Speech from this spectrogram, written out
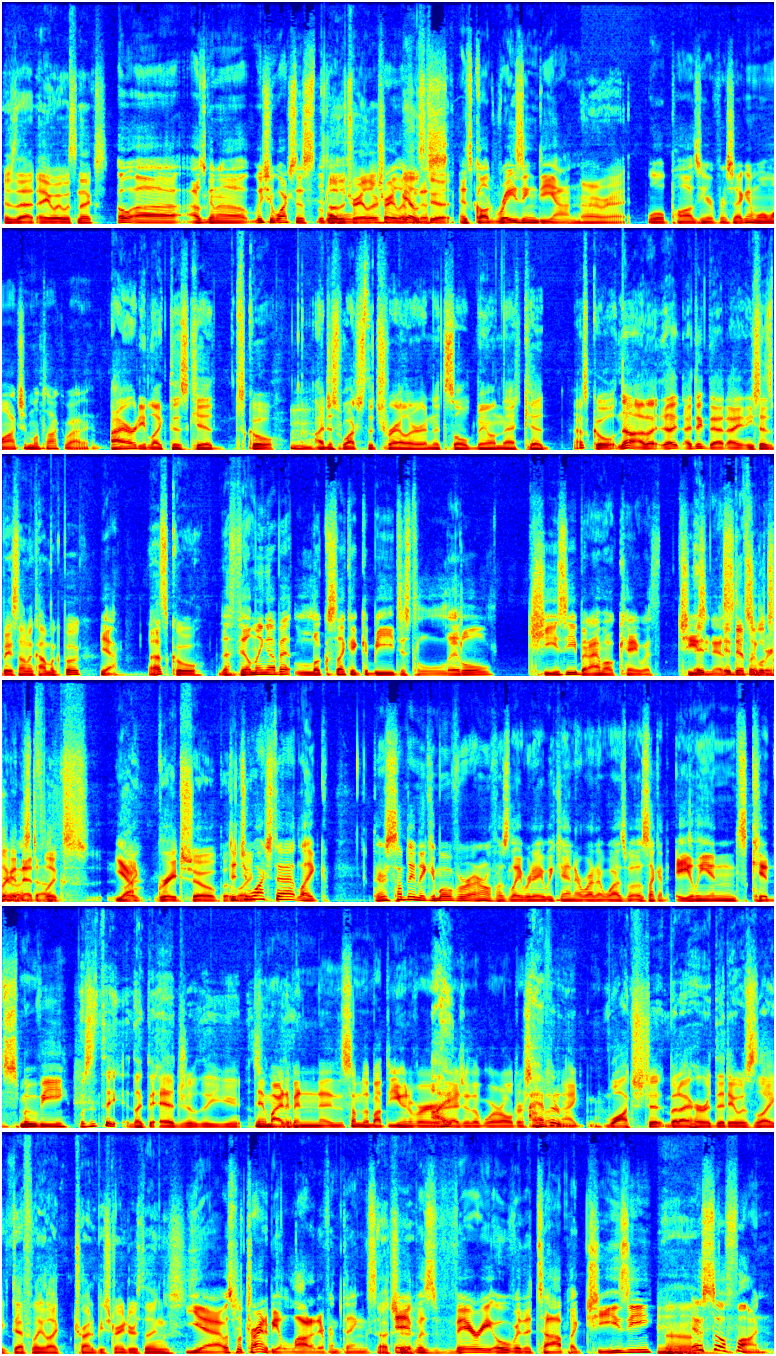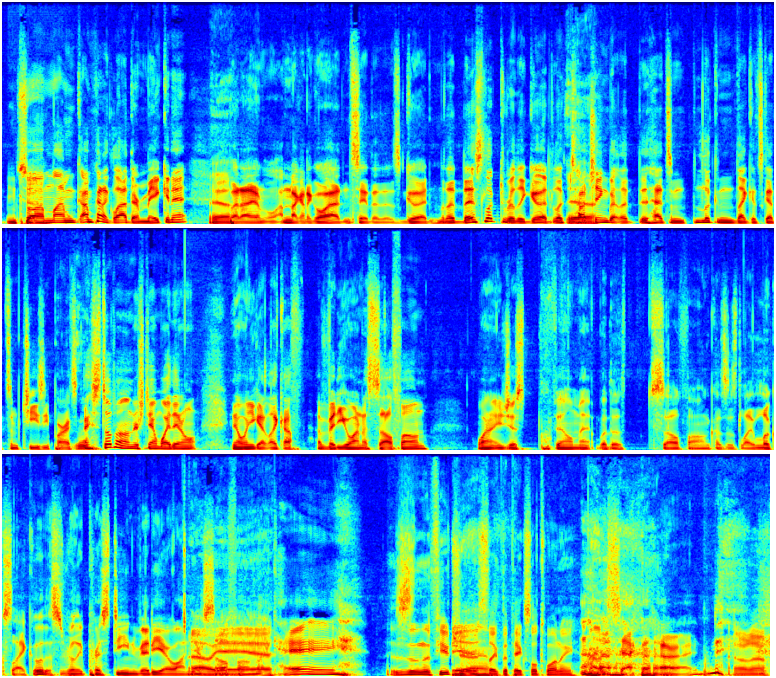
there's that. Anyway, what's next? Oh, uh, I was gonna. We should watch this little Oh, the trailer? Trailer. Yeah, for let's this. do it. It's called Raising Dion. All right. We'll pause here for a second. We'll watch and we'll talk about it. I already like this kid. It's cool. Mm. I just watched the trailer and it sold me on that kid. That's cool. No, I, I, I dig that. I, you said it's based on a comic book. Yeah. That's cool. The filming of it looks like it could be just a little cheesy, but I'm okay with cheesiness. it and definitely looks like a superhero stuff. Netflix, Yeah. like, great show. But Did you watch that? Like, there's something that came over. I don't know if it was Labor Day weekend or what it was, but it was like an aliens kids movie. Was it the like the edge of the? It might have been uh, something about the universe, I- edge of the world, or something. I something. haven't I, watched it, but I heard that it was like definitely like trying to be Stranger Things. yeah, it was trying to be a lot of different things. Gotcha. Uh-huh. It was very over the top, like cheesy. It was still fun. So I'm I'm, I'm kind of glad they're making it. Yeah. But I'm I'm not gonna go ahead and say that it's good. But this looked really good. It looked Yeah. touching, but it had some looking like it's got some cheesy parts. I still don't understand why they don't. You know, when you get like a, a video on a cell phone, why don't you just film it with a cell phone because it like looks like oh this is really pristine video on your Oh, cell yeah, phone. yeah. Like hey, This is in the future. Yeah. It's like the Pixel 20. exactly. All right. I don't know.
